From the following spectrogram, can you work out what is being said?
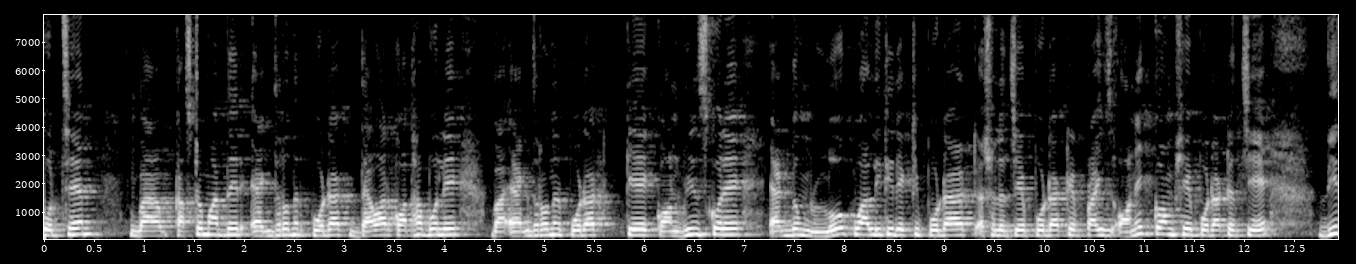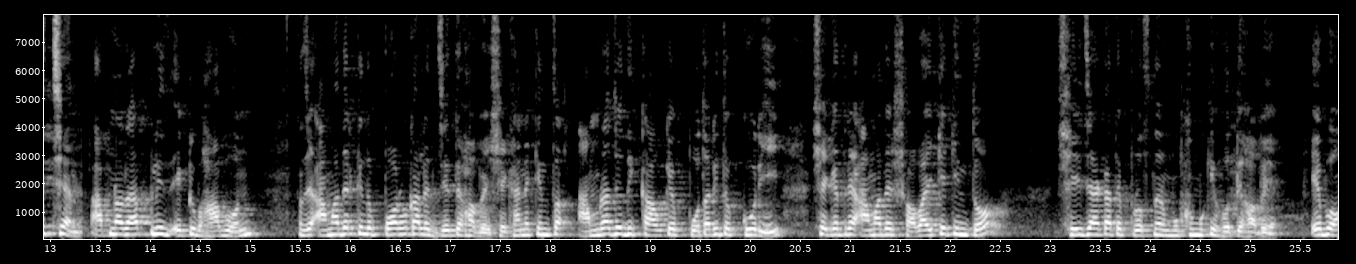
করছেন বা কাস্টমারদের এক ধরনের প্রোডাক্ট দেওয়ার কথা বলে বা এক ধরনের প্রোডাক্টকে কনভিন্স করে একদম লো কোয়ালিটির একটি প্রোডাক্ট আসলে যে প্রোডাক্টের প্রাইস অনেক কম সেই প্রোডাক্টের চেয়ে দিচ্ছেন। আপনারা প্লিজ একটু ভাবুন যে আমাদের কিন্তু পরকালে যেতে হবে। সেখানে কিন্তু আমরা যদি কাউকে প্রতারিত করি, সেক্ষেত্রে আমাদের সবাইকে কিন্তু সেই জায়গাতে প্রশ্নের মুখোমুখি হতে হবে। এবং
